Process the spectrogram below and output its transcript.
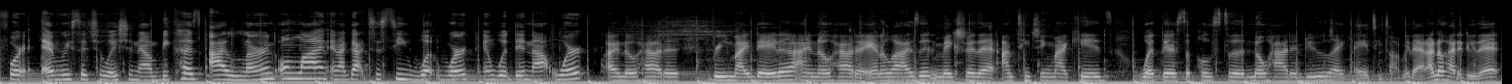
for every situation now because I learned online and I got to see what worked and what did not work. I know how to read my data, I know how to analyze it and make sure that I'm teaching my kids what they're supposed to know how to do. Like A&T taught me that. I know how to do that.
